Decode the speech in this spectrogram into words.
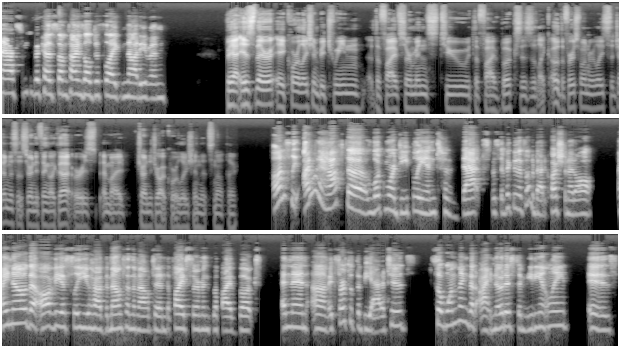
ask me because sometimes I'll just like not even. But yeah, is there a correlation between the five sermons to the five books? Is it like, oh, the first one relates to Genesis or anything like that, or is am I trying to draw a correlation that's not there? Honestly, I would have to look more deeply into that specifically. That's not a bad question at all. I know that obviously you have the Mountain, the Mountain, the five sermons, the five books, and then um, it starts with the Beatitudes. So one thing that I noticed immediately is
